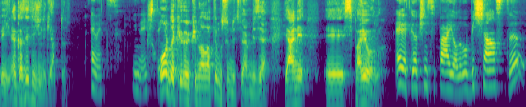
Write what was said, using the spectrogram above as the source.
ve yine gazetecilik yaptın. Evet. Yine işte. Oradaki öykünü anlatır mısın lütfen bize? Yani e, Sipahioğlu. Evet Gökşin Sipahioğlu bu bir şanstı.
